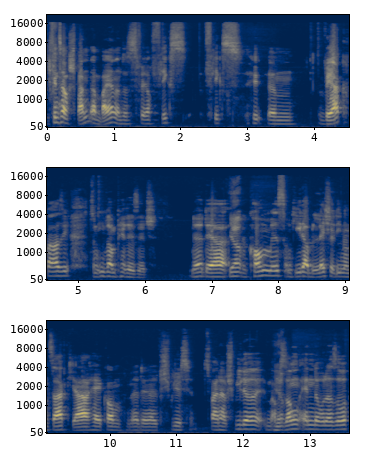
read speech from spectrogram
Ich finde es auch spannend am Bayern und das ist vielleicht auch Flicks, Flicks ähm, Werk quasi, so ein Ivan Perisic ne, der ja. gekommen ist und jeder belächelt ihn und sagt, ja, hey, komm, ne, der spielt zweieinhalb Spiele am ja. Saisonende oder so.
